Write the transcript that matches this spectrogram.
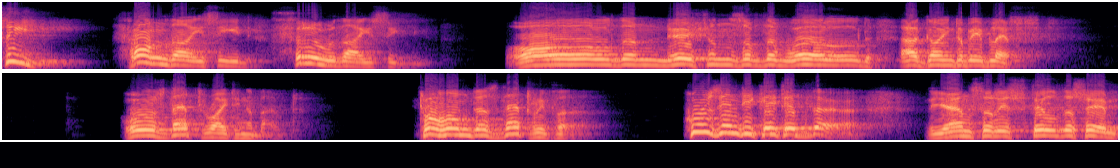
seed, from thy seed, through thy seed, all the nations of the world are going to be blessed. Who's that writing about? To whom does that refer? Who's indicated there? The answer is still the same.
